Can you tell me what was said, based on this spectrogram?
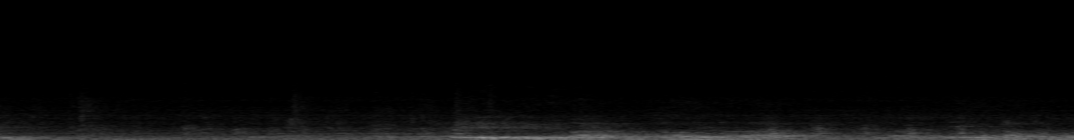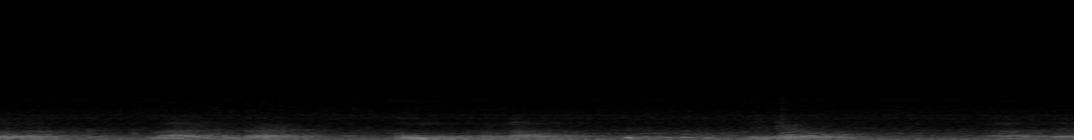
Cái cái cái điểm thứ ba tôi nói đó là cái hành động của mình đó là chúng ta cùng hành động với nhau để.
